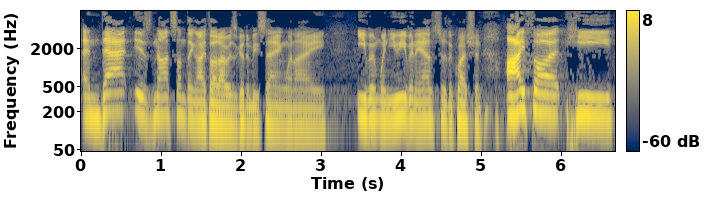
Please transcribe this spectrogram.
And that is not something I thought I was going to be saying when I even when you even answered the question. I thought he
